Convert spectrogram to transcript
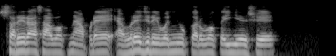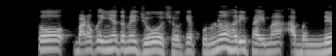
સરેરાશ આવકને આપણે એવરેજ રેવન્યુ કર્વ કહીએ છીએ. તો બાળકો, અહીંયા તમે જુઓ છો કે પૂર્ણ હરીફાઈમાં આ બંને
